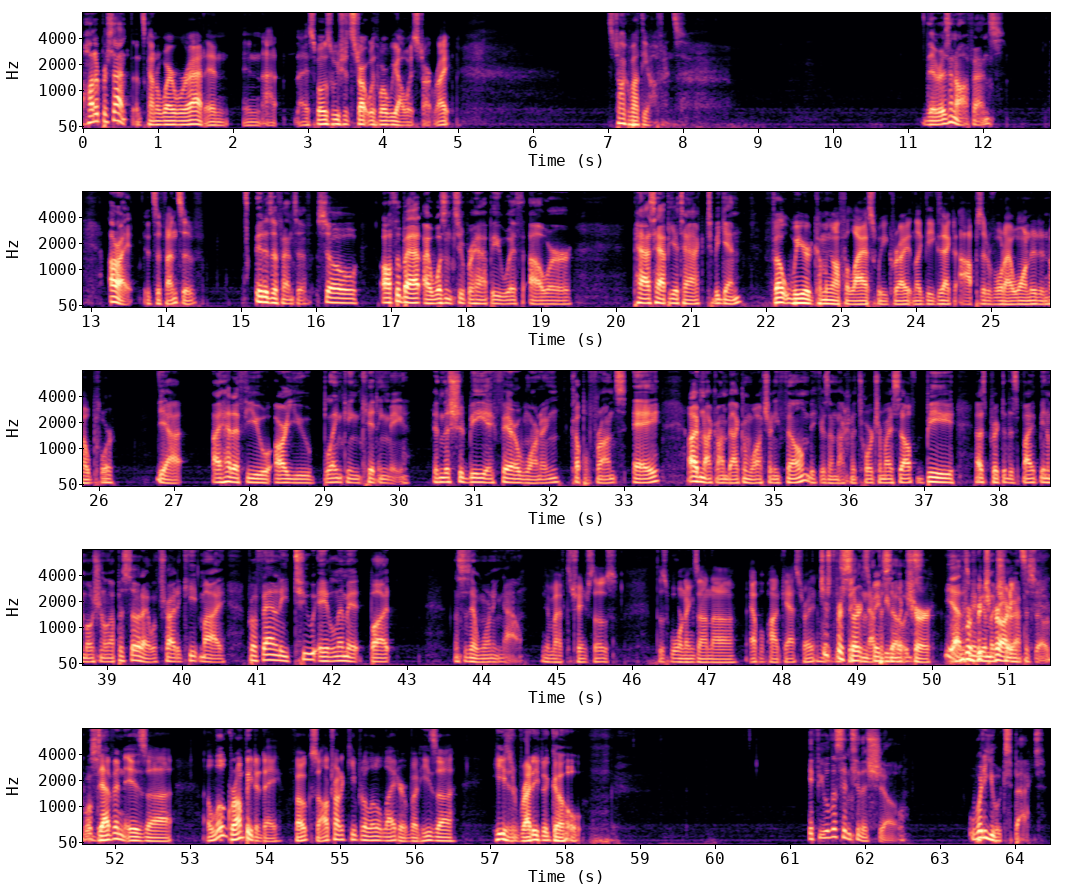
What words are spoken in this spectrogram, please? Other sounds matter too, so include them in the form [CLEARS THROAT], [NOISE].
Hundred percent. That's kind of where we're at, and and I, I suppose we should start with where we always start, right? Let's talk about the offense. There is an offense. All right. It's offensive. It is offensive. So off the bat, I wasn't super happy with our pass happy attack to begin. Felt weird coming off of last week, right? Like the exact opposite of what I wanted and hoped for. Yeah, I had a few are you blanking kidding me? And this should be a fair warning, couple fronts. A, I've not gone back and watched any film because I'm not going to torture myself. B, as predicted, this might be an emotional episode. I will try to keep my profanity to a limit, but this is a warning now. You might have to change those those warnings on uh, Apple Podcasts, right? Just for certain may episodes. mature. Yeah, this For [LAUGHS] may be a mature audience. episode. We'll see. Devin is uh, a little grumpy today, folks. So I'll try to keep it a little lighter, but he's uh he's ready to go. If you listen to the show, what do you expect?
